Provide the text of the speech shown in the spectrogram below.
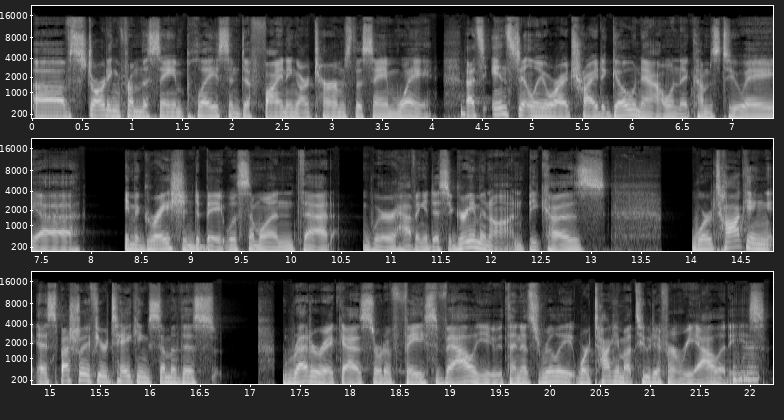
of starting from the same place and defining our terms the same way. That's instantly where I try to go now when it comes to a uh, immigration debate with someone that we're having a disagreement on because we're talking especially if you're taking some of this rhetoric as sort of face value then it's really we're talking about two different realities mm-hmm.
